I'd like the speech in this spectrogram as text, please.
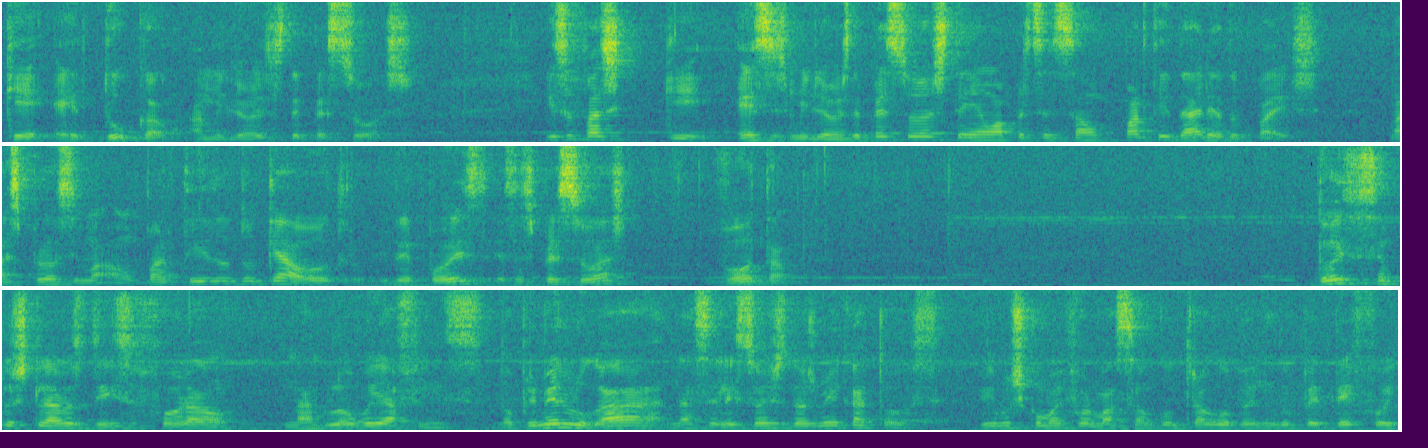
que educam a milhões de pessoas. Isso faz que esses milhões de pessoas tenham uma percepção partidária do país, mais próxima a um partido do que a outro, e depois essas pessoas votam Dois exemplos claros disso foram na Globo e afins. No primeiro lugar, nas eleições de 2014, vimos como a informação contra o governo do PT foi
